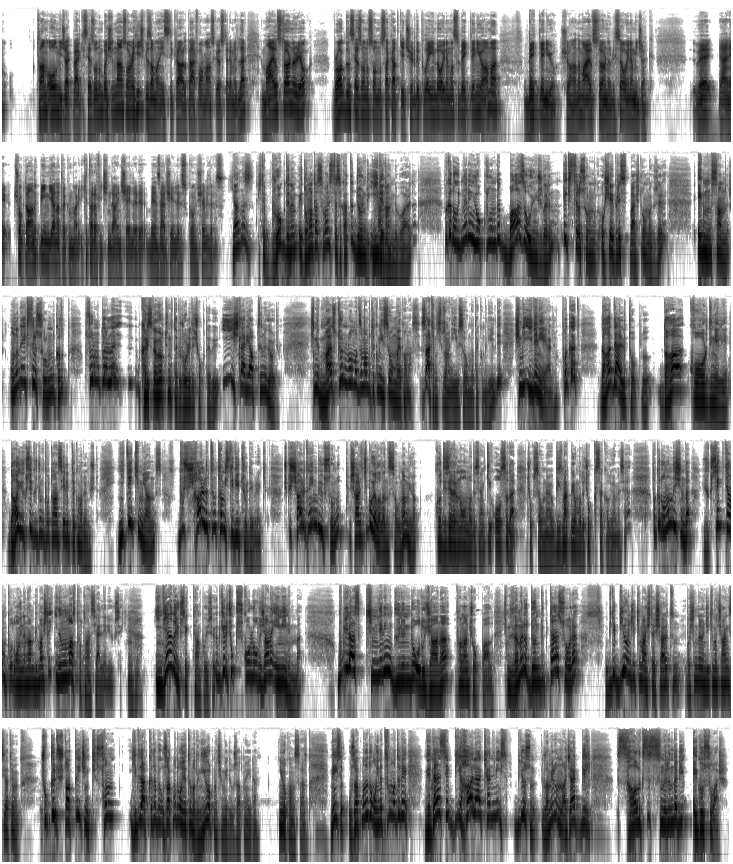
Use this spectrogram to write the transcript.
tam olmayacak belki. Sezonun başından sonra hiçbir zaman istikrarlı performans gösteremediler. Miles Turner yok. Brogdon sezonu sonunu sakat geçirdi. Play'inde oynaması bekleniyor ama bekleniyor şu anda. Miles Turner ise oynamayacak. Ve yani çok dağınık bir Indiana takım var. İki taraf için de aynı şeyleri, benzer şeyleri konuşabiliriz. Yalnız işte Brogdon'un ve Domantas Sabonis de sakattı döndü. İyi de Aha. döndü bu arada. Fakat oyunların yokluğunda bazı oyuncuların ekstra sorumluluk, O'Shea Brissett başta olmak üzere Edmund Sumner. Onların ekstra sorumluluk alıp bu sorumluluklarla Karis LeVert'ün de tabii rolü de çok da büyük. İyi işler yaptığını gördük. Şimdi Miles Turner olmadığı zaman bu takım iyi savunma yapamaz. Zaten hiçbir zaman iyi bir savunma takımı değildi. Şimdi iyiden iyiye geldi. Fakat daha derli toplu, daha koordineli, daha yüksek hücum potansiyeli bir takıma dönüştü. Nitekim yalnız bu Charlotte'ın tam istediği türde bir rakip. Çünkü Charlotte'ın en büyük sorunu Charlotte hiç boyalı alanı savunamıyor. Kodizelerin olmadığı sene ki olsa da çok savunuyor. Bismarck Biombo'da çok kısa kalıyor mesela. Fakat onun dışında yüksek tempolu oynanan bir maçta inanılmaz potansiyelleri yüksek. Hı hı. Indiana da yüksek tempoyu seviyor. Bir kere çok skorlu olacağına eminim ben. Bu biraz kimlerin gününde olacağına falan çok bağlı. Şimdi Lamelo döndükten sonra bir de bir önceki maçta Charlotte'ın başından önceki maçı hangisi hatırlamıyorum. Çok kötü şut attığı için son 7 dakikada ve uzatmada oynatılmadı. New York maçı mıydı uzatmaya giden? York olması lazım. Neyse uzatmada da oynatılmadı ve nedense bir hala kendini biliyorsun Lamelo'nun acayip bir sağlıksız sınırında bir egosu var.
